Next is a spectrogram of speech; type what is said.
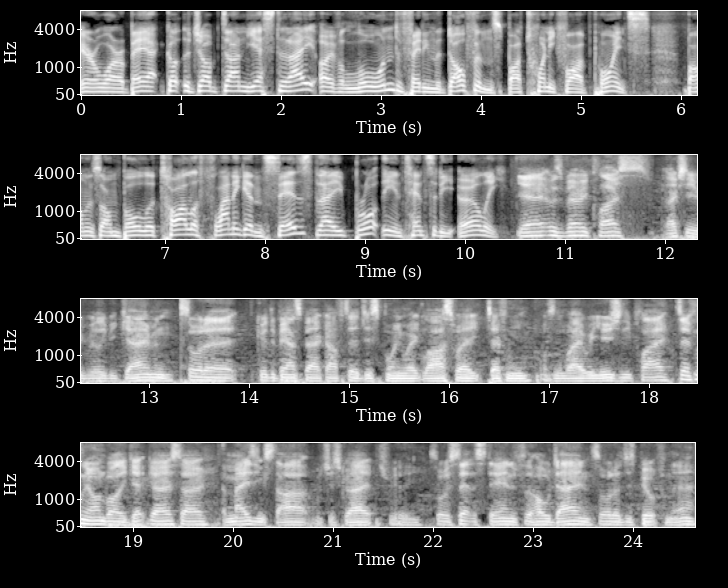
Irrewarra Beeac got the job done yesterday over Lorne, defeating the Dolphins by 25 points. Bombers on baller Tyler Flanagan says they brought the intensity early. Yeah, it was very close. Actually, a really big game and sort of good to bounce back after a disappointing week last week. Definitely wasn't the way we usually play. Definitely on by the get go, so amazing start, which is great. It's really sort of set the standard for the whole day and sort of just built from there.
